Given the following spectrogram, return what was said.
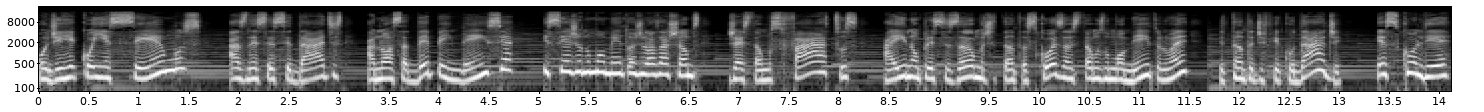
onde reconhecemos as necessidades, a nossa dependência, e seja no momento onde nós achamos já estamos fartos, aí não precisamos de tantas coisas, não estamos no momento, não é? De tanta dificuldade, escolher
